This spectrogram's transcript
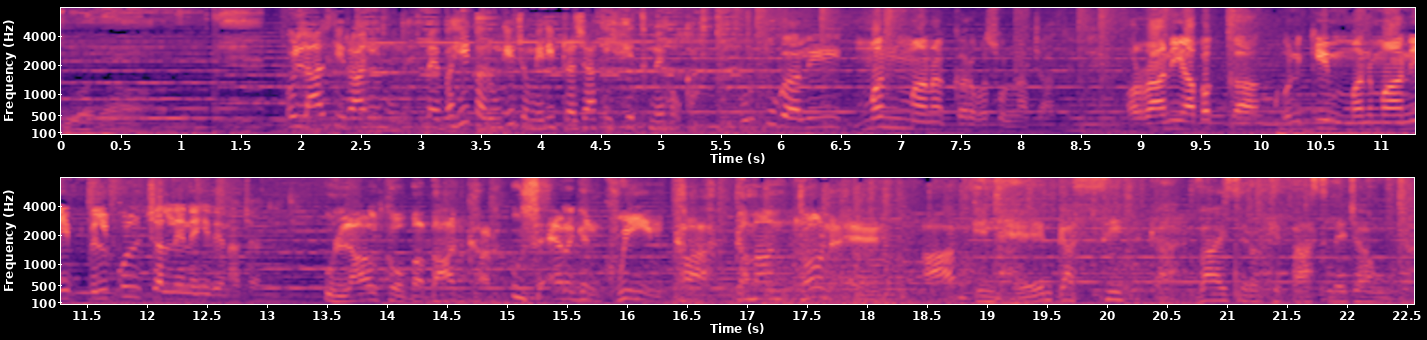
स्वराज उल्लाल की रानी हूँ मैं। मैं वही करूँगी जो मेरी प्रजा की हित में होगा। पुर्तगाली मनमाना कर वसूलना चाहते थे और रानी अबक का उनकी मनमानी बिल्कुल चलने नहीं देना चाहती थी। उलाल को बर्बाद कर उस एरगन क्वीन का कमांडोन है? अब इन्हें गस्सी कर। वायसरो के पास ले जाऊँगा।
